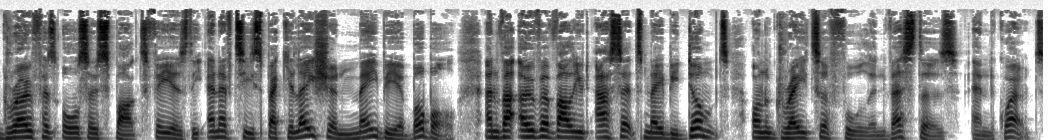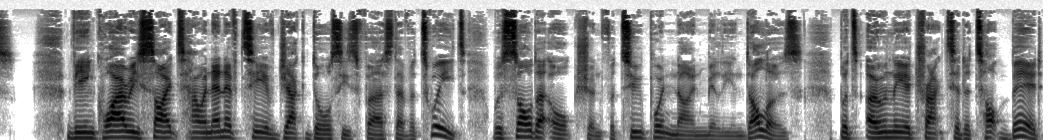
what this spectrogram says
Growth has also sparked fears the NFT speculation may be a bubble and that overvalued assets may be dumped on greater fool investors, end quote. The inquiry cites how an NFT of Jack Dorsey's first ever tweet was sold at auction for $2.9 million, but only attracted a top bid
